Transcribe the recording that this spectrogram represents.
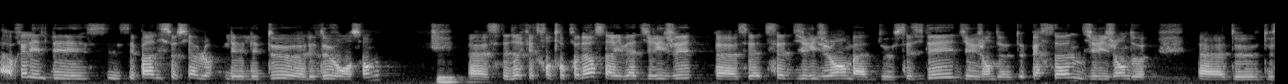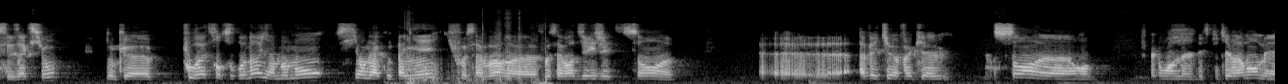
après les, les c'est pas indissociable. Les, les, deux, les deux vont ensemble. Mmh. Euh, C'est-à-dire qu'être entrepreneur, c'est arriver à diriger, euh, c'est être dirigeant bah, de ses idées, dirigeant de, de personnes, dirigeant de, euh, de, de ses actions. Donc, euh, pour être entrepreneur, il y a un moment, si on est accompagné, il faut savoir, euh, faut savoir diriger, sans, euh, avec, enfin, sans, je sais pas comment l'expliquer vraiment, mais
